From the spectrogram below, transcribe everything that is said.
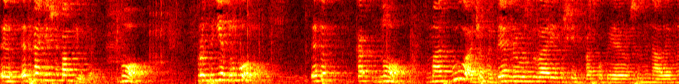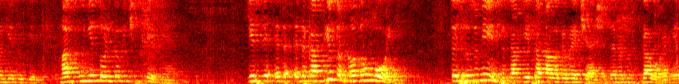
э, это, конечно, компьютер. Но просто нет другого. Это как но мозгу, о чем и Пемброуз говорит, уж если, поскольку я его вспоминала, и многие другие, в мозгу не только вычисления. Если это, это компьютер, но другой. То есть, разумеется, там есть аналоговая чаще, даже разговора нет,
